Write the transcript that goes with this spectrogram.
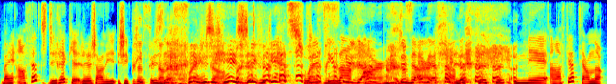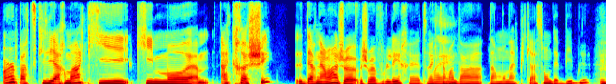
ben, en fait, je dirais que là, j'en ai, j'ai pris plusieurs. hein. j'ai, pris- j'ai pris Choisis-en plusieurs- un. plusieurs versets. Mais en fait, il y en a un particulièrement qui, qui m'a euh, accroché dernièrement. Je, vais- je vais vous le lire euh, directement Ouais. dans, dans mon application de Bible. Mhm.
